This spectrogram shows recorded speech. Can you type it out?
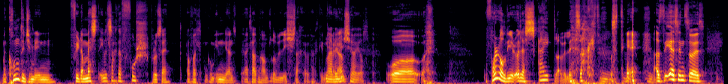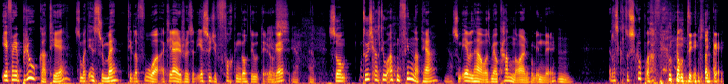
Men kunden kommer in för det mest, jag vill sagt det 40 procent av folk kom in i en, en kladdenhandel och ville inte snacka med folk. Nej, ville inte ha hjälp. Og, og forhold er är eller vil jeg sagt. Mm, det är, mm, det er sin så er, jeg får jag brukar te som et instrument til å få erklære klär så at jeg så ikke fucking godt ut där, ok? Yes, ja. ja. Så du skal du enten finna te som jeg vil ha som jeg kan når jeg kom inn der, Mm. Eller skal du skruppa fram till? Okej.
